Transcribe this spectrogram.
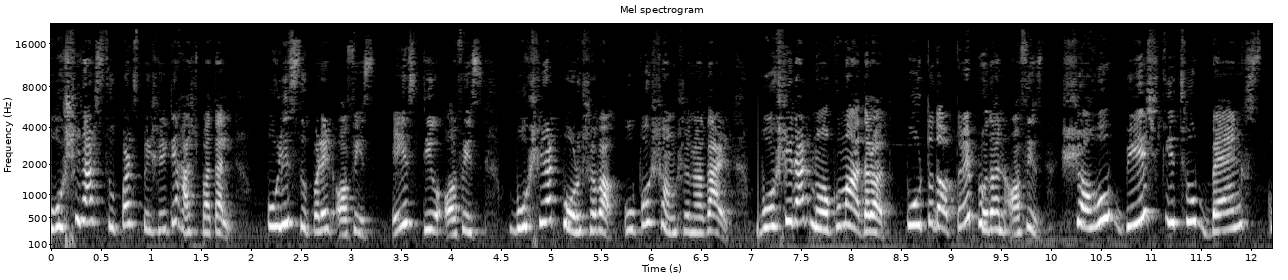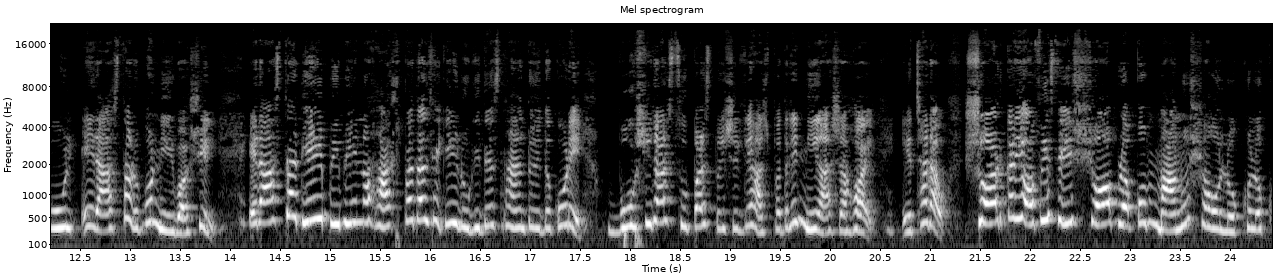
বসিরহাট সুপার স্পেশালিটি হাসপাতাল। পুলিশ সুপারের অফিস, এসডিও অফিস, বসিরহাট পৌরসভা উপসংসনাগার বসিরহাট মহকুমা আদালত, পূর্ত দপ্তরের প্রধান অফিস সহ বেশ কিছু ব্যাংক, স্কুল এই রাস্তার উপর নির্ভরশীল। এ রাস্তা দিয়েই বিভিন্ন হাসপাতাল থেকে রোগীদের স্থানান্তরিত করে বসিরহাট সুপার স্পেশালিটি হাসপাতালে নিয়ে আসা হয়। এছাড়াও সরকারি অফিসে সব রকম মানুষ সহ লক্ষ লক্ষ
